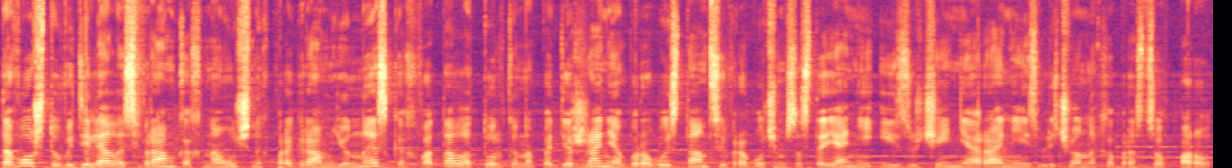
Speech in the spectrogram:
того, что выделялось в рамках научных программ ЮНЕСКО, хватало только на поддержание буровой станции в рабочем состоянии и изучение ранее извлеченных образцов пород.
